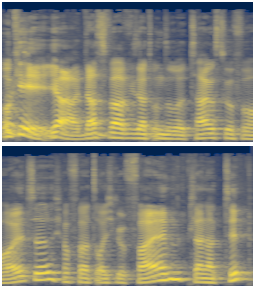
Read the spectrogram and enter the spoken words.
Okay, ja, das war, wie gesagt, unsere Tagestour für heute. Ich hoffe, hat euch gefallen. Kleiner Tipp.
